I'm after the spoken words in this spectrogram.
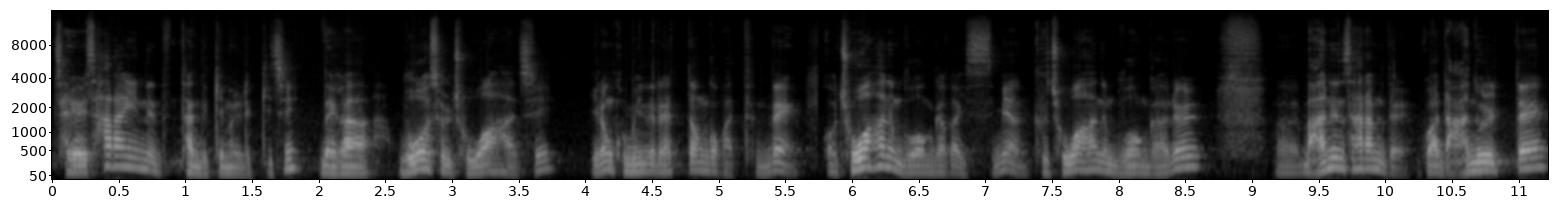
제일 살아있는 듯한 느낌을 느끼지? 내가 무엇을 좋아하지? 이런 고민을 했던 것 같은데 어, 좋아하는 무언가가 있으면 그 좋아하는 무언가를 어, 많은 사람들과 나눌 때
